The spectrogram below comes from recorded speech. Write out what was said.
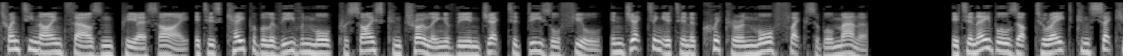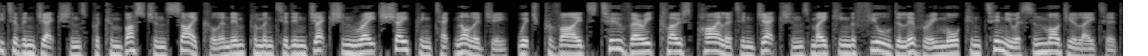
29,000 psi it is capable of even more precise controlling of the injected diesel fuel, injecting it in a quicker and more flexible manner. It enables up to eight consecutive injections per combustion cycle and implemented injection rate shaping technology, which provides two very close pilot injections making the fuel delivery more continuous and modulated.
